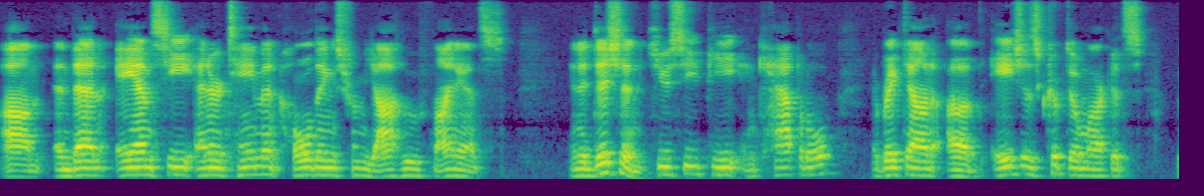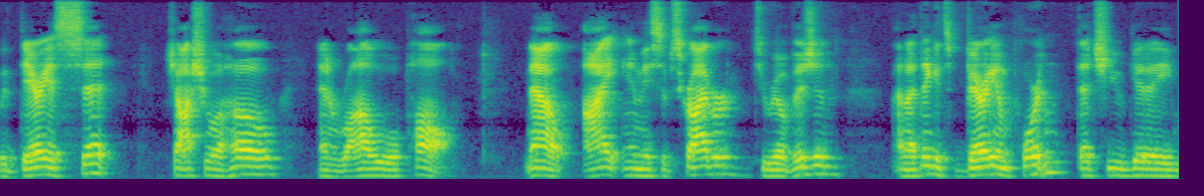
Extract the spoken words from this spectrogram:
Um, and then AMC Entertainment Holdings from Yahoo Finance. In addition, QCP and Capital, a breakdown of Asia's crypto markets with Darius Sit, Joshua Ho, and Raoul Pal. Now, I am a subscriber to Real Vision, and I think it's very important that you get a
